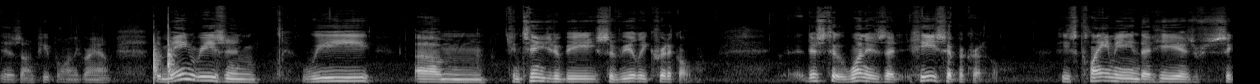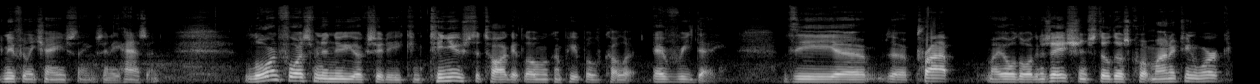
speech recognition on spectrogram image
is on people on the ground. The main reason we um, continue to be severely critical, there's two. One is that he's hypocritical. He's claiming that he has significantly changed things, and he hasn't. Law enforcement in New York City continues to target low income people of color every day the uh, the PROP my old organization still does court monitoring work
